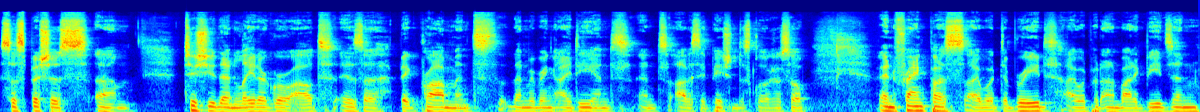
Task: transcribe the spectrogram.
suspicious um, tissue then later grow out is a big problem. And then we bring ID and and obviously patient disclosure. So in frank pus, I would debride, I would put antibiotic beads in,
